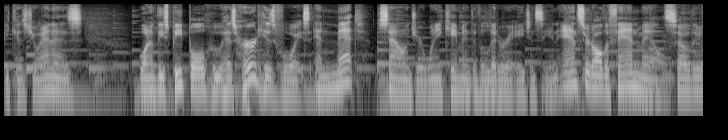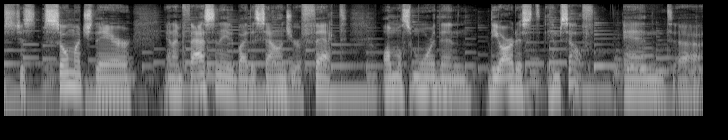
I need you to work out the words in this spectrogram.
because Joanna is one of these people who has heard his voice and met Salinger when he came into the literary agency and answered all the fan mail. So there's just so much there. And I'm fascinated by the Salinger effect almost more than the artist himself. And uh,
